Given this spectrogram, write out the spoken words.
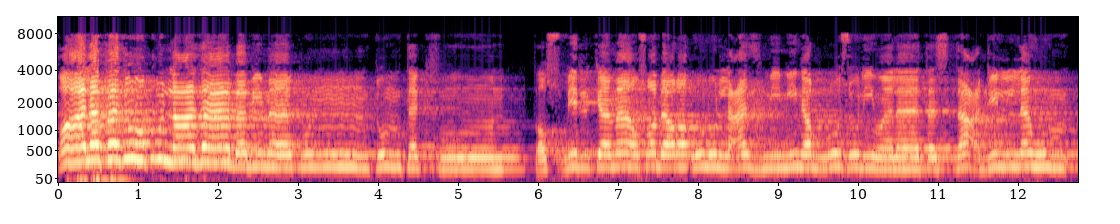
قال فذوقوا العذاب بما كنتم تكفرون. فاصبر كما صبر أولو العزم من الرسل ولا تستعجل لهم.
